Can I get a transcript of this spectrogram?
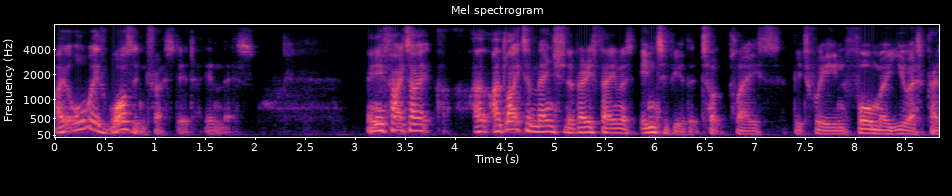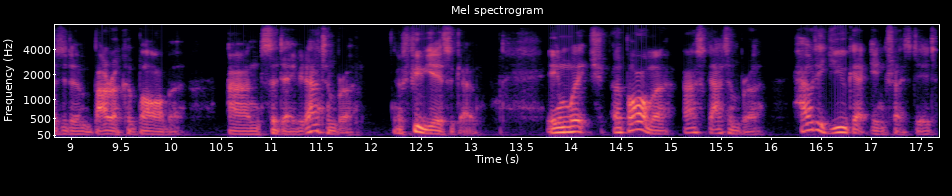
I always was interested in this. And in fact, I, I'd like to mention a very famous interview that took place between former US President Barack Obama and Sir David Attenborough a few years ago, in which Obama asked Attenborough, How did you get interested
